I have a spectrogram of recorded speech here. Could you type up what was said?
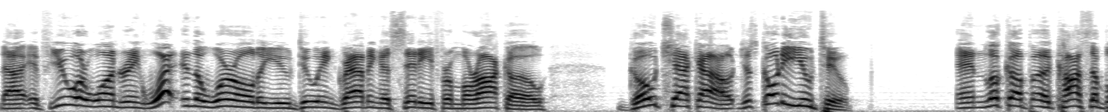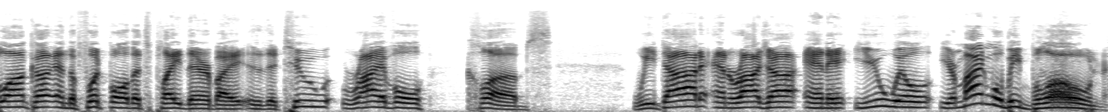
Now, if you are wondering what in the world are you doing grabbing a city from Morocco, go check out. Just go to YouTube and look up uh, Casablanca and the football that's played there by the two rival clubs, Wydad and Raja, and it you will your mind will be blown.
